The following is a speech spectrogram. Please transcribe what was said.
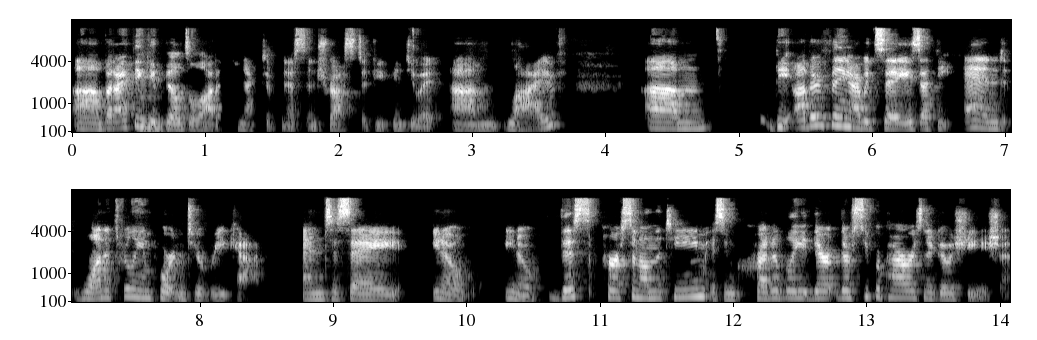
Uh, but I think mm. it hmm. builds a lot of connectiveness and trust if you can do it um, live. Um, the other thing I would say is at the end, one, it's really important to recap and to say, you know, you know, this person on the team is incredibly their their superpower is negotiation.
